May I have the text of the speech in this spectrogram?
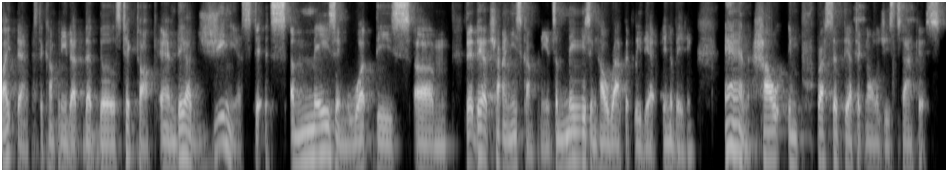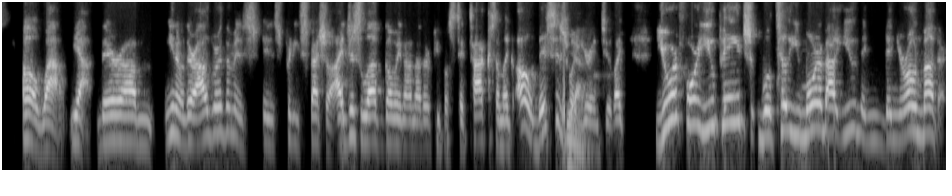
ByteDance, the company that that builds TikTok, and they are genius. It's amazing what these um, they, they are a Chinese company. It's amazing how rapidly they are innovating, and how impressive their technology stack is. Oh wow, yeah, their um, you know, their algorithm is is pretty special. I just love going on other people's TikToks. I'm like, oh, this is what yeah. you're into. Like your for you page will tell you more about you than than your own mother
